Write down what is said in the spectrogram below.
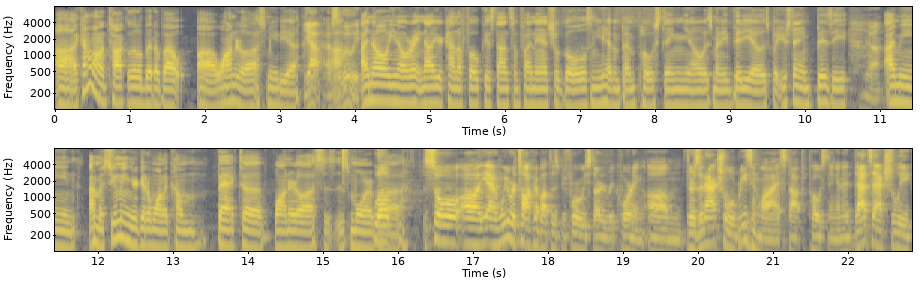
uh, I kind of want to talk a little bit about uh, Wanderlost Media. Yeah, absolutely. I know, you know, right now you're kind of focused on some financial goals and you haven't been posting, you know, as many videos, but you're staying busy. Yeah. I mean, I'm assuming you're going to want to come back to Wanderlust is, is more of Well, so uh, yeah, and we were talking about this before we started recording. Um, there's an actual reason why I stopped posting, and it, that's actually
